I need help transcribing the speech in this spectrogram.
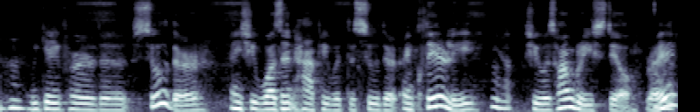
mm-hmm. we gave her the soother, and she wasn't happy with the soother. And clearly, Yeah. she was hungry still, right?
